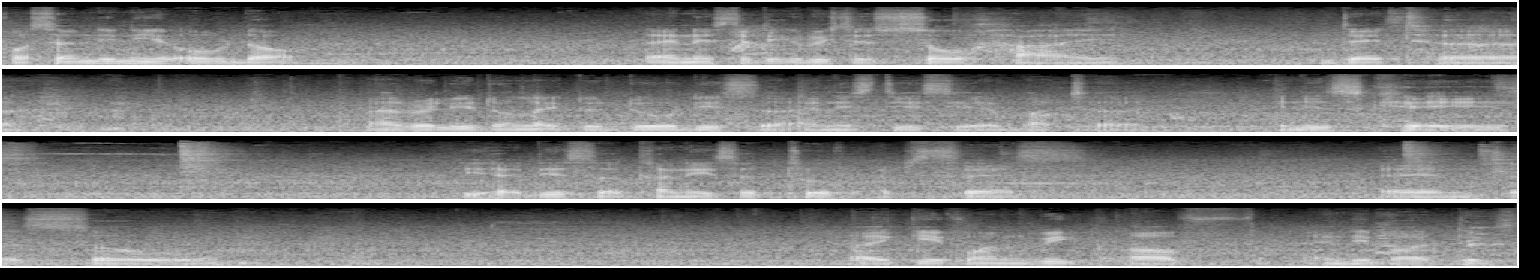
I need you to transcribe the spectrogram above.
for 17 year old dog, the anesthetic risk is so high that uh, I really don't like to do this uh, anesthesia, but uh, in this case, he had this uh, tooth abscess, and uh, so I gave one week of antibiotics,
